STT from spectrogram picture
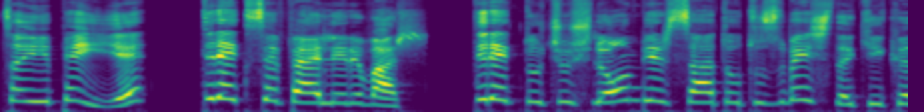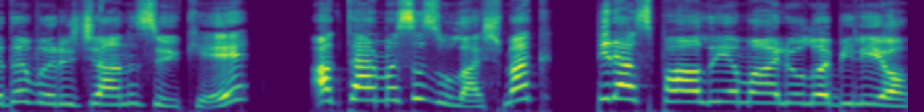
Taipei'ye direkt seferleri var. Direkt uçuşla 11 saat 35 dakikada varacağınız ülkeye aktarmasız ulaşmak biraz pahalıya mal olabiliyor.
